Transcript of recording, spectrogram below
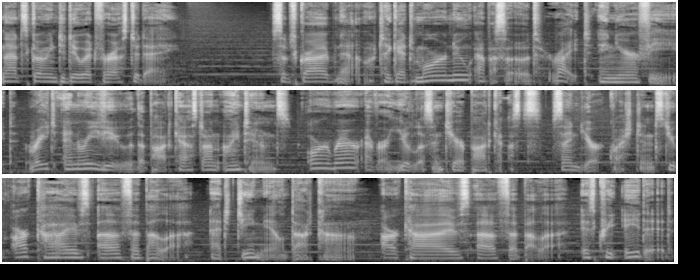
That's going to do it for us today. Subscribe now to get more new episodes right in your feed. Rate and review the podcast on iTunes or wherever you listen to your podcasts. Send your questions to archivesoffabella at gmail.com. Archives of Fabella is created,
